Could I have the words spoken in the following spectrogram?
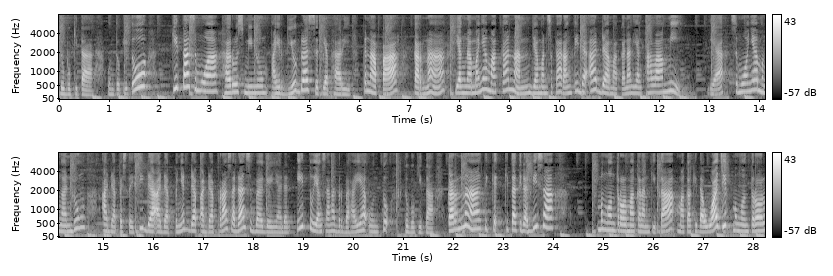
tubuh kita untuk itu kita semua harus minum air bioglas setiap hari. Kenapa? Karena yang namanya makanan zaman sekarang tidak ada makanan yang alami. Ya, semuanya mengandung ada pestisida, ada penyedap, ada perasa dan sebagainya dan itu yang sangat berbahaya untuk tubuh kita. Karena kita tidak bisa mengontrol makanan kita, maka kita wajib mengontrol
